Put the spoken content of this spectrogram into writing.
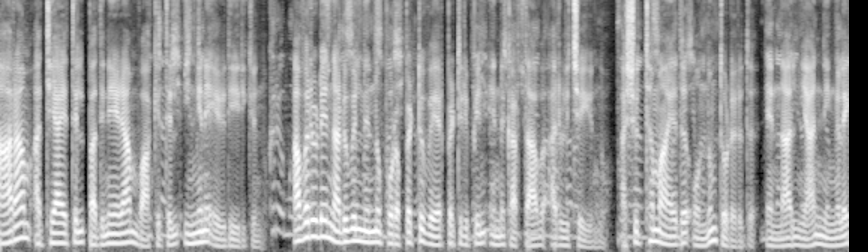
ആറാം അധ്യായത്തിൽ പതിനേഴാം വാക്യത്തിൽ ഇങ്ങനെ എഴുതിയിരിക്കുന്നു. അവരുടെ നടുവിൽ നിന്ന് പുറപ്പെട്ടു വേർപ്പെട്ടിരിപ്പിൻ എന്ന് കർത്താവ് അരുളി ചെയ്യുന്നു. അശുദ്ധമായത് ഒന്നും തുടരുത്. എന്നാൽ ഞാൻ നിങ്ങളെ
